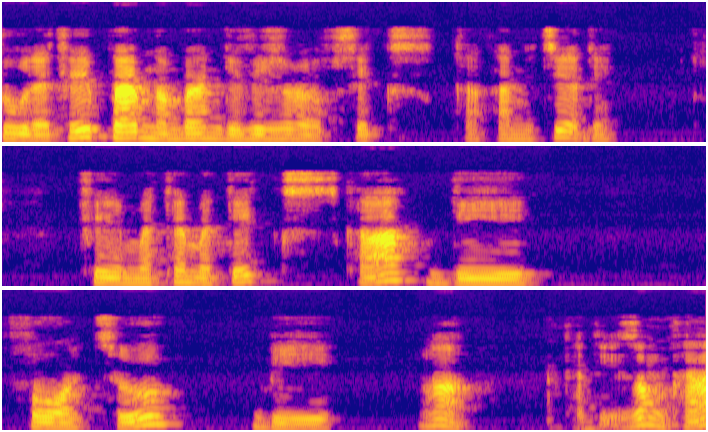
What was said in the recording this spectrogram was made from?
2 le 3 prime number and divisor of 6 kha kha ni che ni 3 mathematics kha d 4 to b nga kha ti zong kha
